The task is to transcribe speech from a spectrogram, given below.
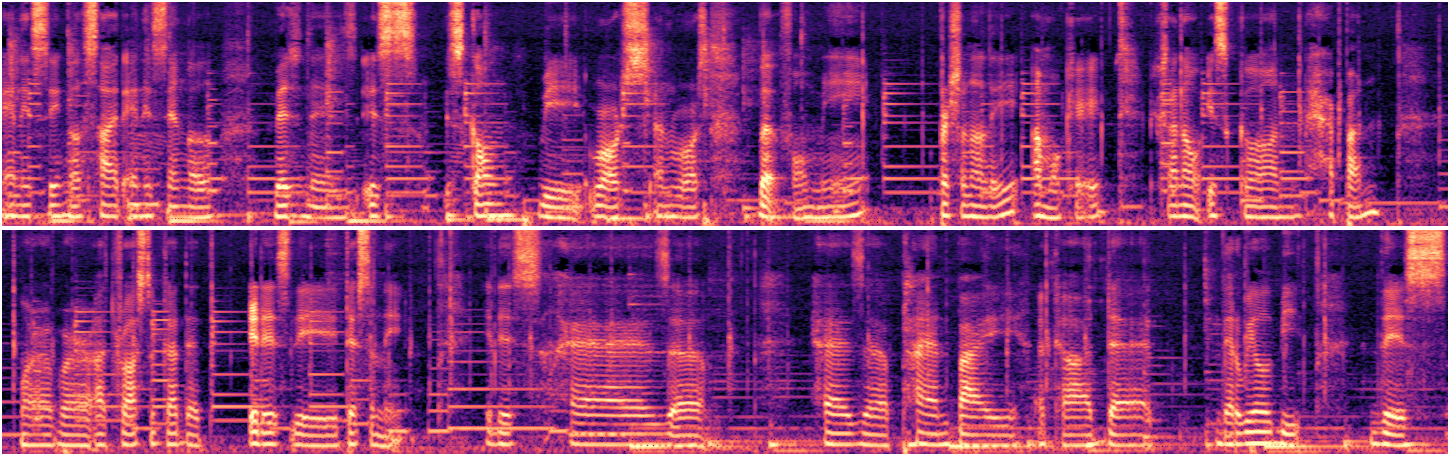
any single side any single business. Is is gonna be worse and worse. But for me personally i'm okay because i know it's gonna happen. Wherever i trust to god that it is the destiny it is has uh, has uh, planned by a god that there will be this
